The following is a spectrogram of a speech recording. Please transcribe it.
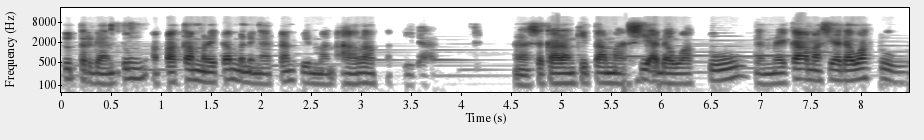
itu tergantung apakah mereka mendengarkan firman Allah atau tidak nah sekarang kita masih ada waktu dan mereka masih ada waktu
